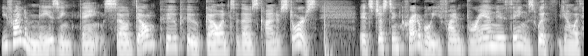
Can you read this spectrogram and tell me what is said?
you find amazing things. So don't poo-poo going to those kind of stores. It's just incredible. You find brand new things with, you know, with,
